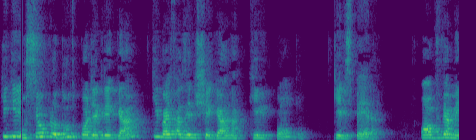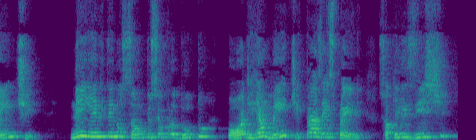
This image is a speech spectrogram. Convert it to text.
O que, que o seu produto pode agregar que vai fazer ele chegar naquele ponto que ele espera. Obviamente, nem ele tem noção que o seu produto pode realmente trazer isso para ele. Só que ele existe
